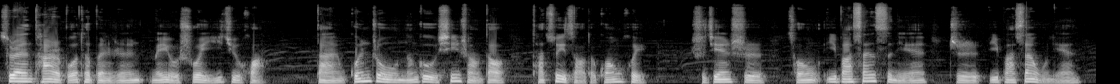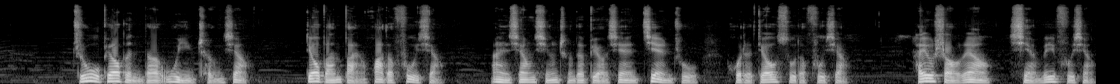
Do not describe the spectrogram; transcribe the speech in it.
虽然塔尔伯特本人没有说一句话，但观众能够欣赏到他最早的光绘，时间是从1834年至1835年，植物标本的物影成像，雕版版画的复像，暗箱形成的表现建筑或者雕塑的复像。还有少量显微复像，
